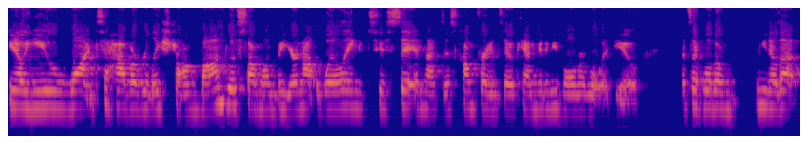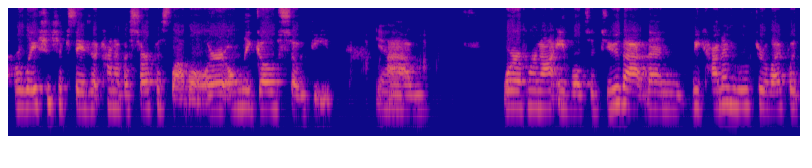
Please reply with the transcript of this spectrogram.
you know you want to have a really strong bond with someone but you're not willing to sit in that discomfort and say okay i'm going to be vulnerable with you it's like well the you know that relationship stays at kind of a surface level or it only goes so deep yeah. um, or if we're not able to do that then we kind of move through life with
